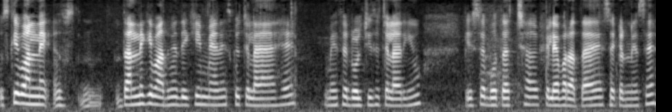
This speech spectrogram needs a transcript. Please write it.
उसके बालने डालने के बाद में देखिए, मैंने इसको चलाया है। मैं इसे डोलची से चला रही हूँ। इससे बहुत अच्छा फ्लेवर आता है ऐसे करने से।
